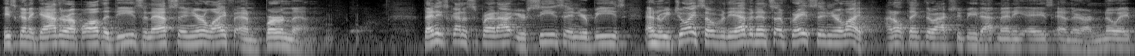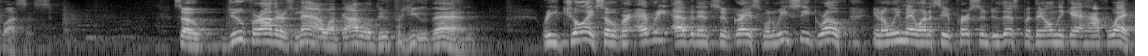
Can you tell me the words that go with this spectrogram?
He's going to gather up all the D's and F's in your life and burn them. Then he's going to spread out your C's and your B's and rejoice over the evidence of grace in your life. I don't think there'll actually be that many A's, and there are no A pluses. So do for others now what God will do for you then. Rejoice over every evidence of grace. When we see growth, you know, we may want to see a person do this, but they only get halfway.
